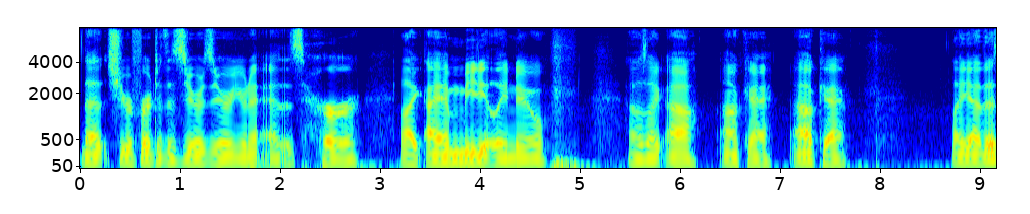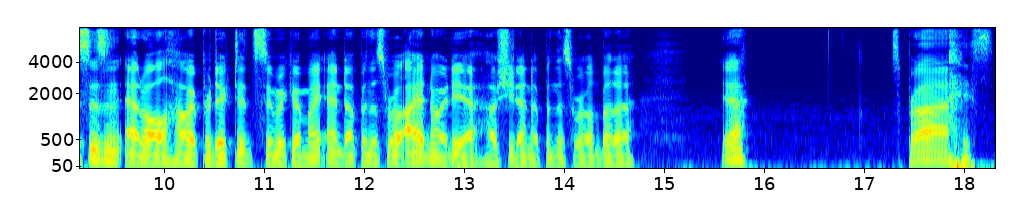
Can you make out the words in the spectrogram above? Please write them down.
that she referred to the zero zero unit as her. Like I immediately knew. I was like, oh, okay, okay. Like yeah, this isn't at all how I predicted Sumika might end up in this world. I had no idea how she'd end up in this world, but uh yeah, Surprise.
